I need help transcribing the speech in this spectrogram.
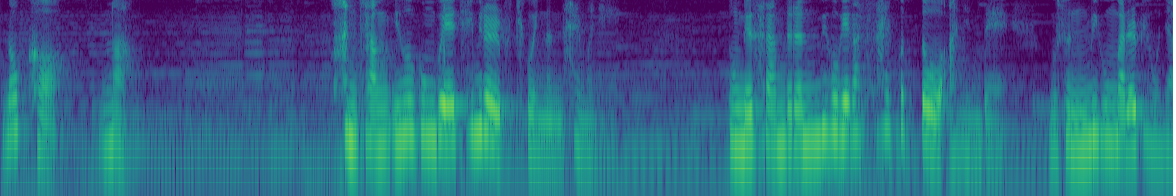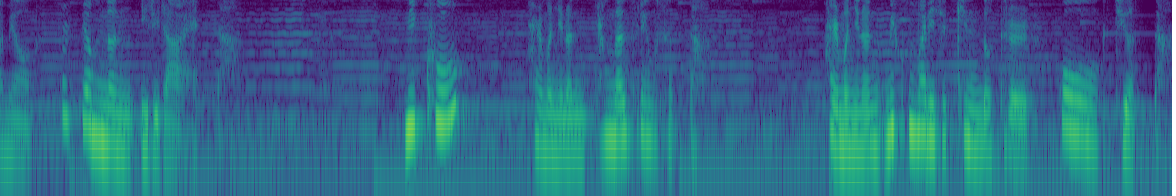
노커, 막. 한창 영어 공부에 재미를 붙이고 있는 할머니. 동네 사람들은 미국에 가서 살 것도 아닌데 무슨 미국말을 배우냐며 쓸데없는 일이라 했다. 미쿠? 할머니는 장난스레 웃었다. 할머니는 미국말이 적힌 노트를 꼭 쥐었다.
